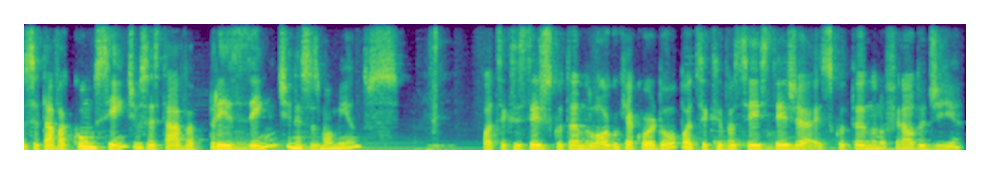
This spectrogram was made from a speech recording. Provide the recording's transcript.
Você estava consciente? Você estava presente nesses momentos? Pode ser que você esteja escutando logo que acordou, pode ser que você esteja escutando no final do dia.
